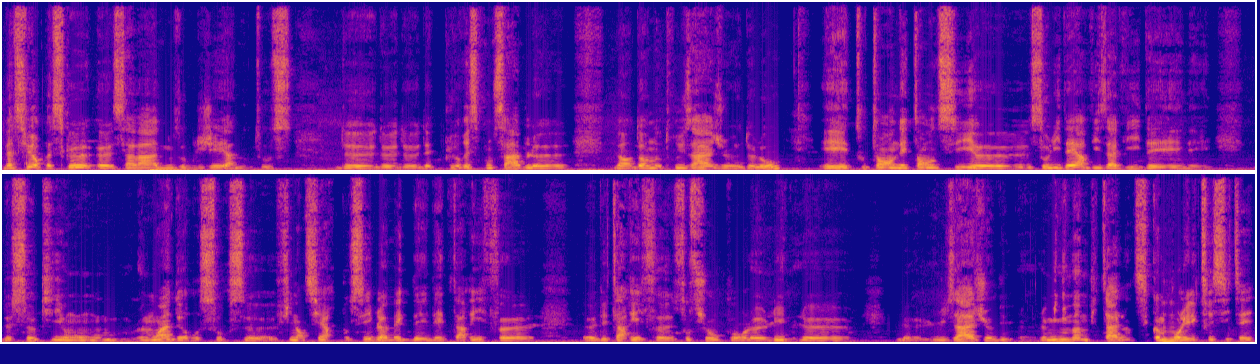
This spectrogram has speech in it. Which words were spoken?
bien sûr, parce que euh, ça va nous obliger à nous tous d'être plus responsable dans, notre usage de l'eau et tout en étant aussi solidaire vis-à-vis des, de ceux qui ont le moins de ressources financières possibles avec des, tarifs des tarifs sociaux pour le, le l'usage, le minimum vital. C'est comme pour mhm. l'électricité.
